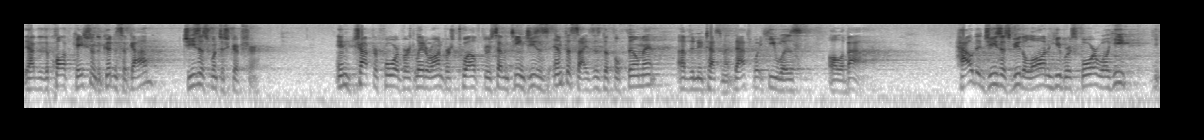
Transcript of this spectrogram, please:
either the qualification of the goodness of God, Jesus went to Scripture. In chapter 4, verse, later on, verse 12 through 17, Jesus emphasizes the fulfillment of the New Testament. That's what he was all about. How did Jesus view the law in Hebrews 4? Well, he, he,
